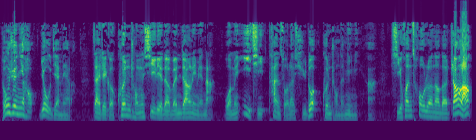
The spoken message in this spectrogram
同学你好，又见面了。在这个昆虫系列的文章里面呢，我们一起探索了许多昆虫的秘密啊。喜欢凑热闹的蟑螂，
